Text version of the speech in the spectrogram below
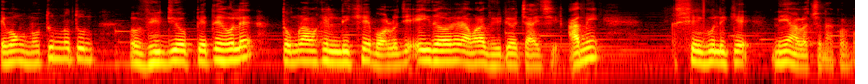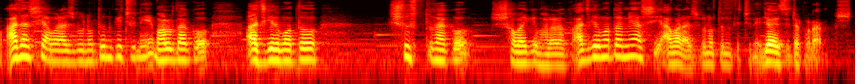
এবং নতুন নতুন ভিডিও পেতে হলে তোমরা আমাকে লিখে বলো যে এই ধরনের আমরা ভিডিও চাইছি। আমি সেইগুলিকে নিয়ে আলোচনা করব। আজ আসি, আবার আসব নতুন কিছু নিয়ে। ভালো থাকো, আজকের মতো সুস্থ থাকো, সবাইকে ভালো রাখো। আজকের মতো আমি আসি, আবার আসব নতুন কিছু নিয়ে। জয় শ্রী ঠাকুর রামকৃষ্ণ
